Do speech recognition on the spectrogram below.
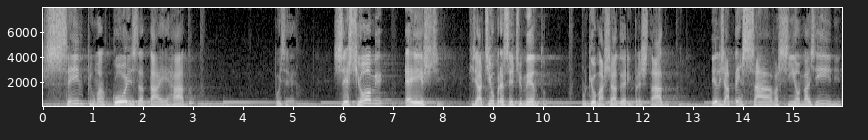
Sempre uma coisa dá errado? Pois é. Se este homem é este, que já tinha um pressentimento, porque o machado era emprestado, ele já pensava assim: ó, imagine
